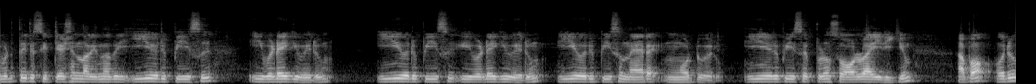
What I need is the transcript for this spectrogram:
ഇവിടുത്തെ ഒരു സിറ്റുവേഷൻ എന്ന് പറയുന്നത് ഈ ഒരു പീസ് ഇവിടേക്ക് വരും. ഈ ഒരു പീസ് ഇവിടേക്ക് വരും. ഈ ഒരു പീസ് നേരെ ഇങ്ങോട്ട് വരും. ഈ ഒരു പീസ് എപ്പോഴും സോൾവ് ആയിരിക്കും. അപ്പോൾ ഒരു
